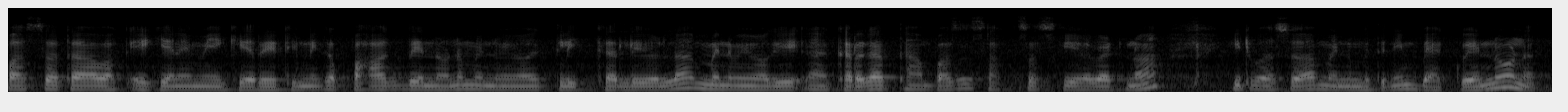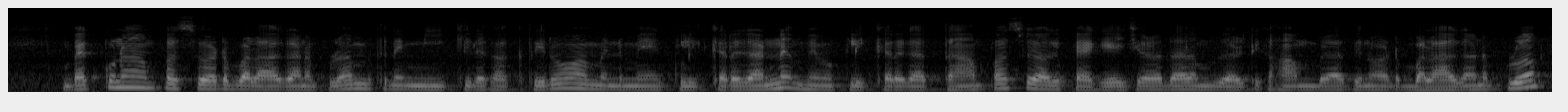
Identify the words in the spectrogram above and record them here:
පස් වතාවක් ඒ කියන්නේ මේකේ රේටින් එක පහක් දෙන්න ඕන. මෙන්න මේ වගේ ක්ලික් කරලා ඉවරලා මෙන්න මේ වගේ කරගත්තාම පස්සේ සක්සස් කියලා වැටෙනවා. ඊට පස්සේ ඔයා මෙන්න මෙතනින් බෑක් වෙන්න ඕන. බෑක් වුණාම පස්සේ ඔයාලට බලා ගන්න පුළුවන්. මෙතන මී කියලා එකක් තියෙනවා. මෙන්න මේ ක්ලික් කරගන්න. මෙහෙම ක්ලික් කරගත්තාම පස්සේ ඔයාගේ පැකේජ් වල දාලා මුදල් ටික හම්බෙලා තියෙනවාට බලා ගන්න පුළුවන්.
